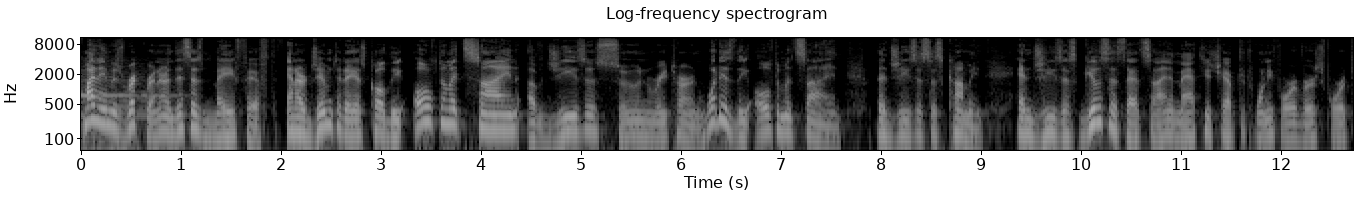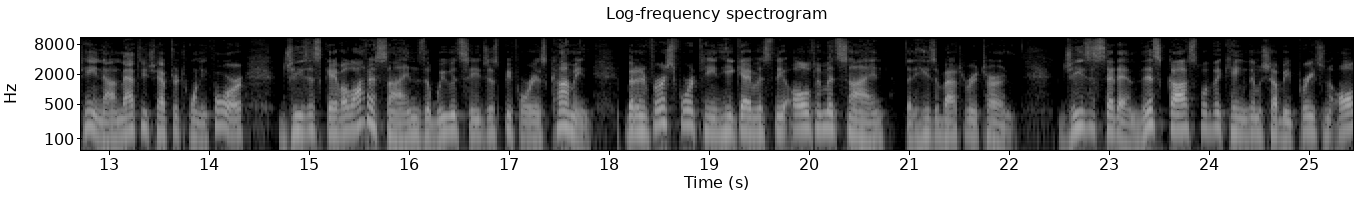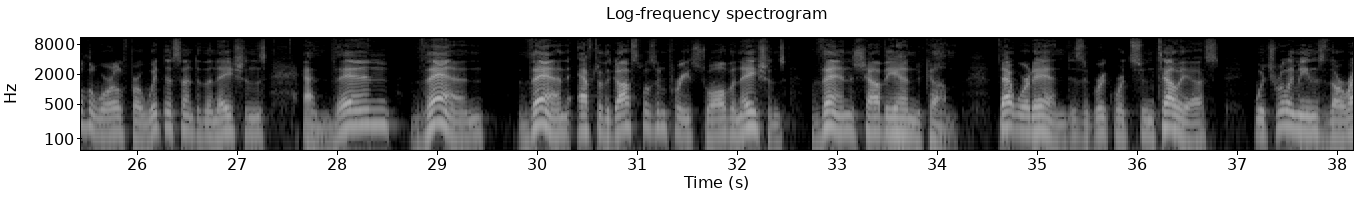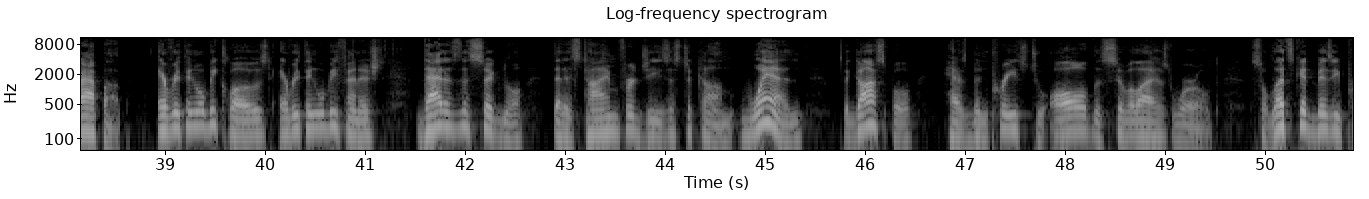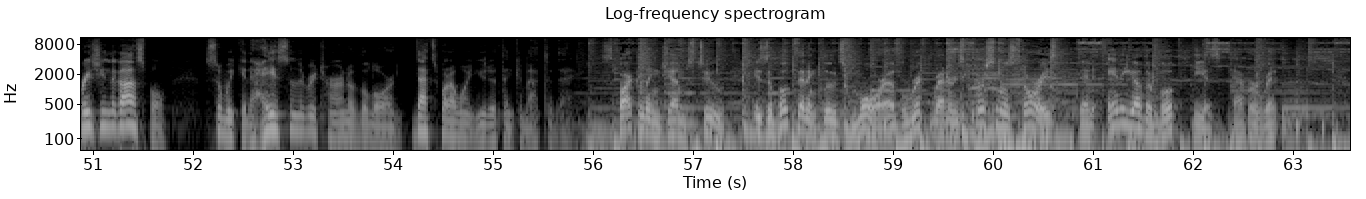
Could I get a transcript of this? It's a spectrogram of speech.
My name is Rick Renner, and this is May 5th. And our gym today is called The Ultimate Sign of Jesus' Soon Return. What is the ultimate sign that Jesus is coming? And Jesus gives us that sign in Matthew chapter 24, verse 14. Now, in Matthew chapter 24, Jesus gave a lot of signs that we would see just before his coming. But in verse 14, he gave us the ultimate sign that he's about to return. Jesus said, And this gospel of the kingdom shall be preached in all the world for witness unto the nations, and then, then, then, after the gospel has been preached to all the nations, then shall the end come. That word end is the Greek word suntelios, which really means the wrap up. Everything will be closed, everything will be finished. That is the signal that it's time for Jesus to come when the gospel has been preached to all the civilized world. So let's get busy preaching the gospel so we can hasten the return of the Lord. That's what I want you to think about today. Sparkling Gems 2 is a book that includes more of Rick Renner's personal stories than any other book he has ever written.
